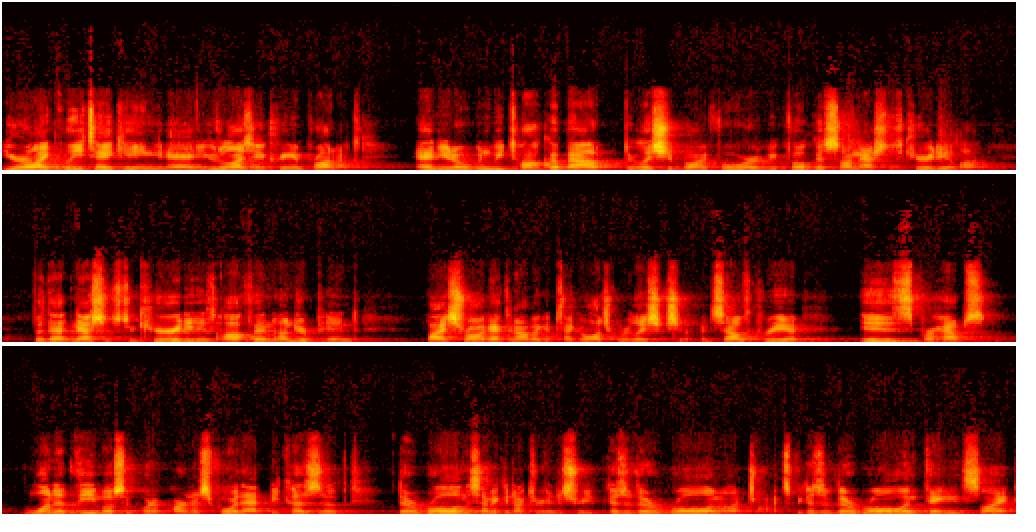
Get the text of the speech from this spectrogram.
you're likely taking and utilizing a Korean product. And you know, when we talk about the relationship going forward, we focus on national security a lot. But that national security is often underpinned by a strong economic and technological relationship. And South Korea is perhaps one of the most important partners for that because of their role in the semiconductor industry, because of their role in electronics, because of their role in things like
